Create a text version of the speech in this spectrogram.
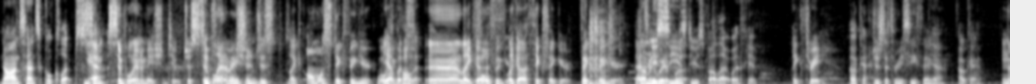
nonsensical clips. Yeah. Sim- simple animation too. Just stick simple figures. animation, just like almost stick figure. What would yeah, you but call f- it? Uh, like Full a figure. like a thick figure, Thick figure. That's How many good way C's do you spell that with, Gabe? like three. Okay. Just a three C thing. Yeah. Okay. No,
